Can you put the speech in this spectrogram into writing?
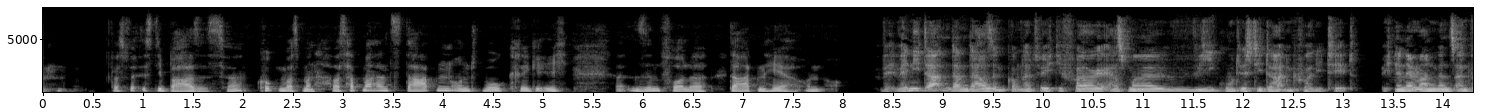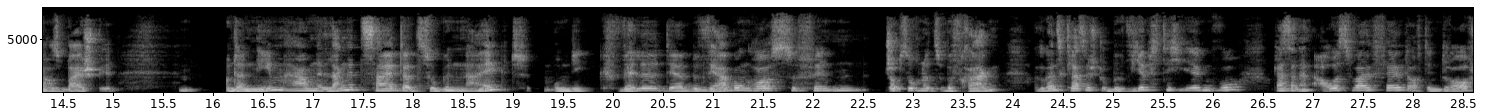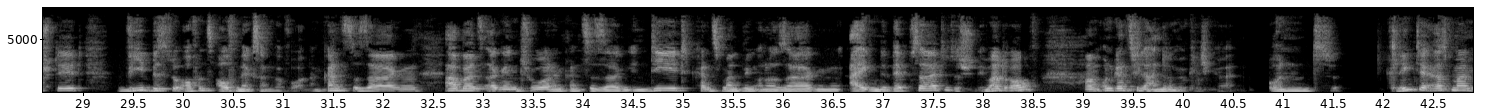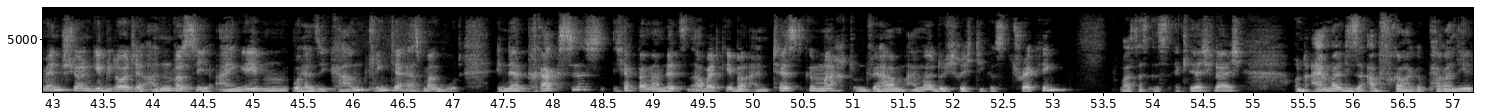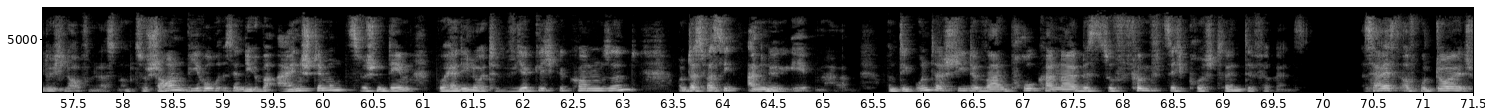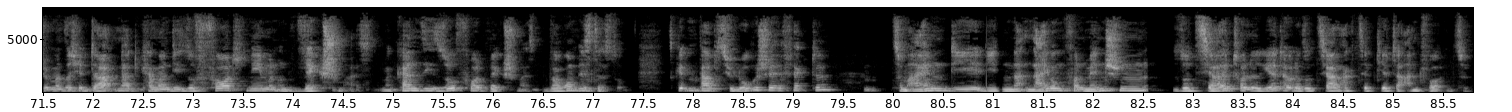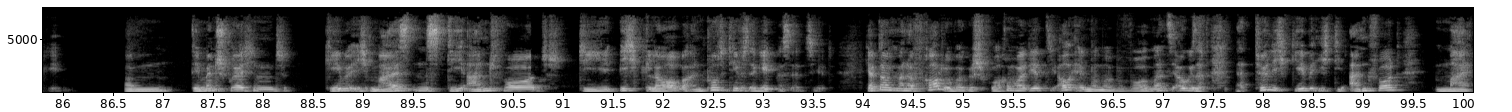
das ist die Basis. Ja? Gucken, was man, was hat man als Daten und wo kriege ich äh, sinnvolle Daten her? Und wenn die Daten dann da sind, kommt natürlich die Frage erstmal, wie gut ist die Datenqualität? Ich nenne mal ein ganz einfaches Beispiel. Unternehmen haben eine lange Zeit dazu geneigt, um die Quelle der Bewerbung rauszufinden, Jobsuchende zu befragen. Also ganz klassisch, du bewirbst dich irgendwo hast dann ein Auswahlfeld, auf dem draufsteht, wie bist du auf uns aufmerksam geworden? Dann kannst du sagen, Arbeitsagentur, dann kannst du sagen, Indeed, kannst meinetwegen auch noch sagen, eigene Webseite, das steht immer drauf, ähm, und ganz viele andere Möglichkeiten. Und klingt ja erstmal, Mensch, ja, dann geben die Leute an, was sie eingeben, woher sie kamen, klingt ja erstmal gut. In der Praxis, ich habe bei meinem letzten Arbeitgeber einen Test gemacht und wir haben einmal durch richtiges Tracking, was das ist, erkläre ich gleich, und einmal diese Abfrage parallel durchlaufen lassen, um zu schauen, wie hoch ist denn die Übereinstimmung zwischen dem, woher die Leute wirklich gekommen sind und das, was sie angegeben haben. Und die Unterschiede waren pro Kanal bis zu 50 Prozent Differenz. Das heißt, auf gut Deutsch, wenn man solche Daten hat, kann man die sofort nehmen und wegschmeißen. Man kann sie sofort wegschmeißen. Warum ist das so? Es gibt ein paar psychologische Effekte. Zum einen die, die Neigung von Menschen, sozial tolerierte oder sozial akzeptierte Antworten zu geben. Ähm, dementsprechend gebe ich meistens die Antwort, die ich glaube ein positives Ergebnis erzielt. Ich habe da mit meiner Frau drüber gesprochen, weil die hat sich auch irgendwann mal beworben, hat sie auch gesagt, natürlich gebe ich die Antwort,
